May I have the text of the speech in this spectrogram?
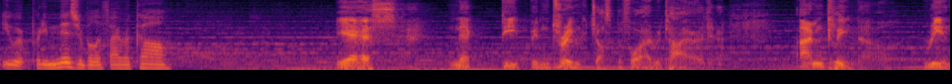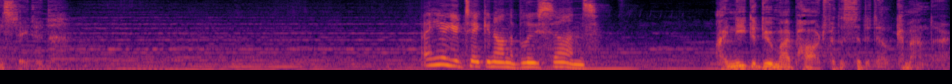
You were pretty miserable, if I recall. Yes, neck deep in drink just before I retired. I'm clean now, reinstated. I hear you're taking on the Blue Suns. I need to do my part for the Citadel, Commander.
